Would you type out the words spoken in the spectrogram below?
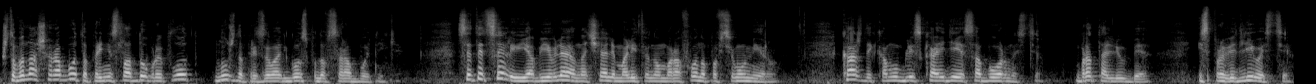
Чтобы наша работа принесла добрый плод, нужно призывать Господа в соработники. С этой целью я объявляю о начале молитвенного марафона по всему миру. Каждый, кому близка идея соборности, братолюбия и справедливости,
